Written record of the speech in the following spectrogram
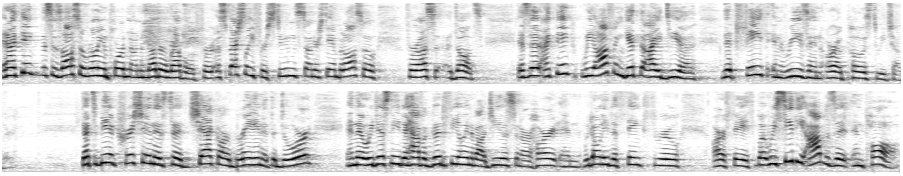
And I think this is also really important on another level, for, especially for students to understand, but also for us adults, is that I think we often get the idea that faith and reason are opposed to each other. That to be a Christian is to check our brain at the door, and that we just need to have a good feeling about Jesus in our heart, and we don't need to think through our faith. But we see the opposite in Paul.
